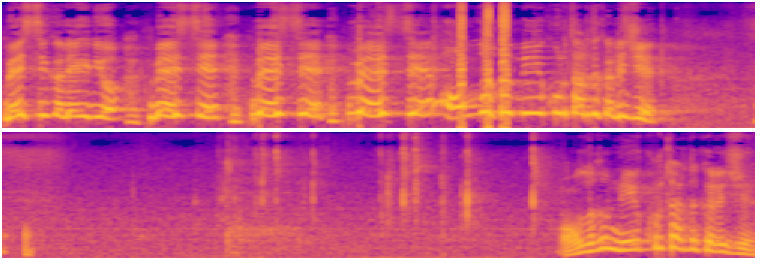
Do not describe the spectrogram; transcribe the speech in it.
Messi kaleye gidiyor. Messi, Messi, Messi. Allah'ım neyi kurtardı kaleci? Allah'ım neyi kurtardı kaleci?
